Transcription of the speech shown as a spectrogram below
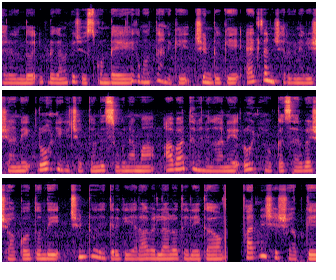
జరిగిందో ఇప్పుడు కనుక చూసుకుంటే ఇక మొత్తానికి చింటూకి యాక్సిడెంట్ జరిగిన విషయాన్ని రోహిణికి చెప్తుంది సుగుణమ్మ. ఆ వార్త వినగానే రోహిణి ఒక్కసారిగా షాక్ అవుతుంది. చింటూ దగ్గరికి ఎలా వెళ్ళాలో తెలియక ఫర్నిచర్ షాప్కి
